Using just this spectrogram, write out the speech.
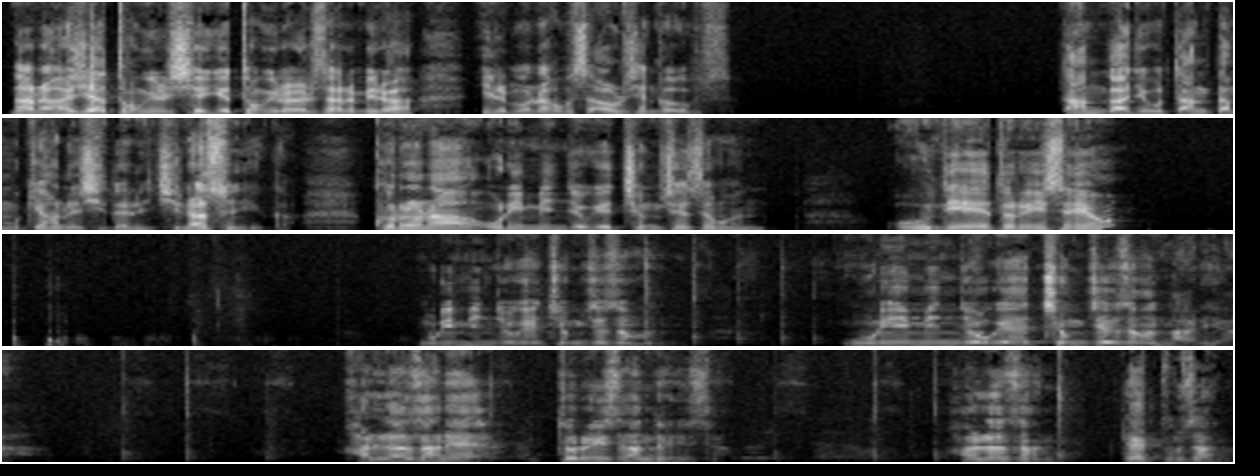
나는 아시아 통일, 세계 통일을 할 사람이라 일본하고 싸울 생각 없어. 땅 가지고 땅 따먹기 하는 시대는 지났으니까. 그러나 우리 민족의 정체성은 어디에 들어있어요? 우리 민족의 정체성은 우리 민족의 정체성은 말이야. 한라산에 들어있어 안 들어있어? 한라산, 백두산.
